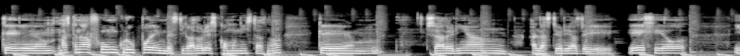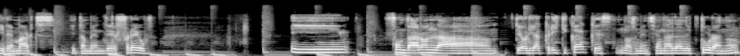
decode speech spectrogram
que más que nada fue un grupo de investigadores comunistas, ¿no? Que mm, se adherían a las teorías de Hegel y de Marx y también de Freud. Y fundaron la teoría crítica que nos menciona la lectura, ¿no?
